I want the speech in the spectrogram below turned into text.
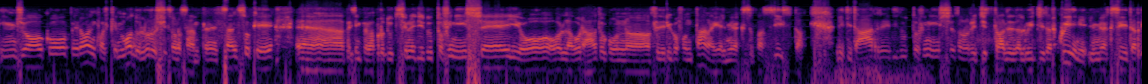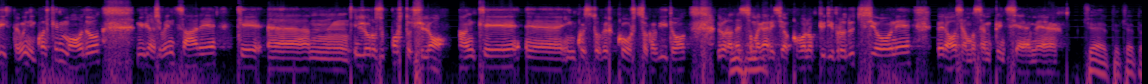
in gioco, però in qualche modo loro ci sono sempre, nel senso che eh, per esempio la produzione di Tutto Finisce io ho lavorato con Federico Fontana che è il mio ex bassista, le chitarre di Tutto Finisce sono registrate da Luigi Tarquini, il mio ex chitarrista, quindi in qualche modo mi piace pensare che ehm, il loro supporto ce l'ho anche eh, in questo percorso, capito? Loro adesso mm-hmm. magari si occupano più di produzione, però siamo sempre insieme. Certo, certo.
